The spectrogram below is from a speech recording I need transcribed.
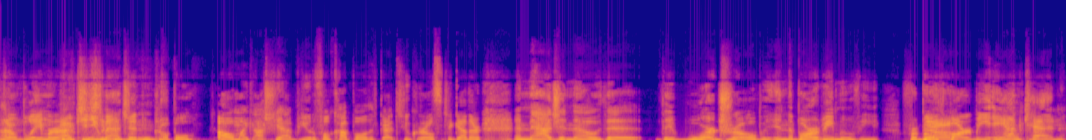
I don't blame her. I, can you a imagine? couple? Oh my gosh, yeah, beautiful couple. They've got two girls together. Imagine though the the wardrobe in the Barbie movie for both Yeah. Barbie and Ken.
